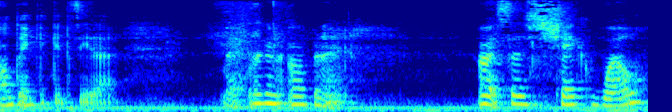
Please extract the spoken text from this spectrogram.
I don't think you could see that. But we're gonna open it. Oh it says shake well.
